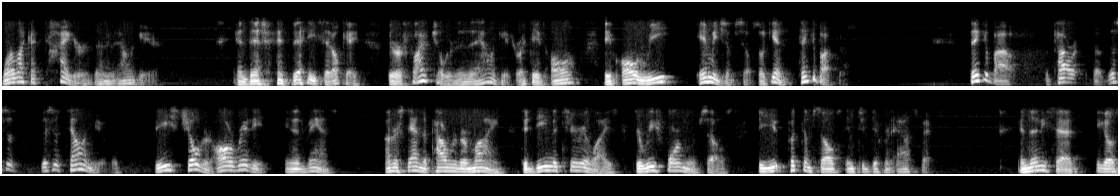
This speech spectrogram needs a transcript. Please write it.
more like a tiger than an alligator. And then, and then he said, okay, there are five children in an alligator, right? They've all they've all re-imaged themselves. So again, think about this. Think about the power. So this is this is telling you that these children already in advance understand the power of their mind to dematerialize, to reform themselves, to put themselves into different aspects. And then he said, he goes,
